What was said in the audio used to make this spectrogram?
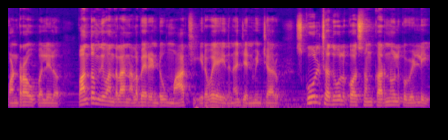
కొండ్రావుపల్లిలో పంతొమ్మిది వందల నలభై రెండు మార్చి ఇరవై ఐదున జన్మించారు. స్కూల్ చదువుల కోసం కర్నూలుకు వెళ్ళి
